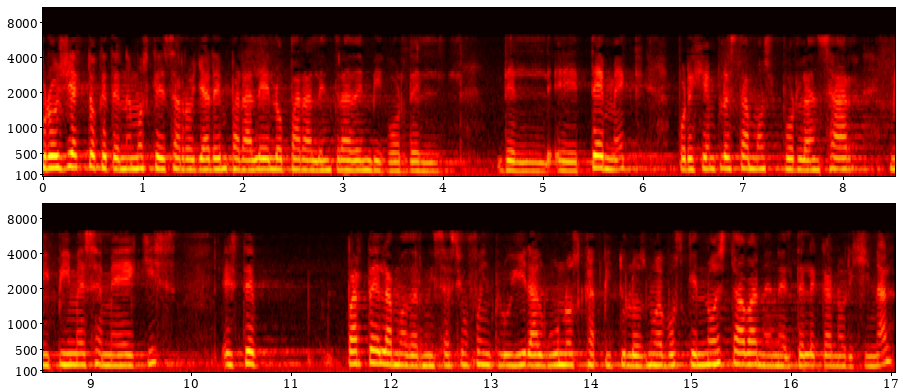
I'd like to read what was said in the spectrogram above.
proyecto que tenemos que desarrollar en paralelo para la entrada en vigor del, del TEMEC. Por ejemplo, estamos por lanzar mi PYMES MX. Este Parte de la modernización fue incluir algunos capítulos nuevos que no estaban en el Telecan original.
